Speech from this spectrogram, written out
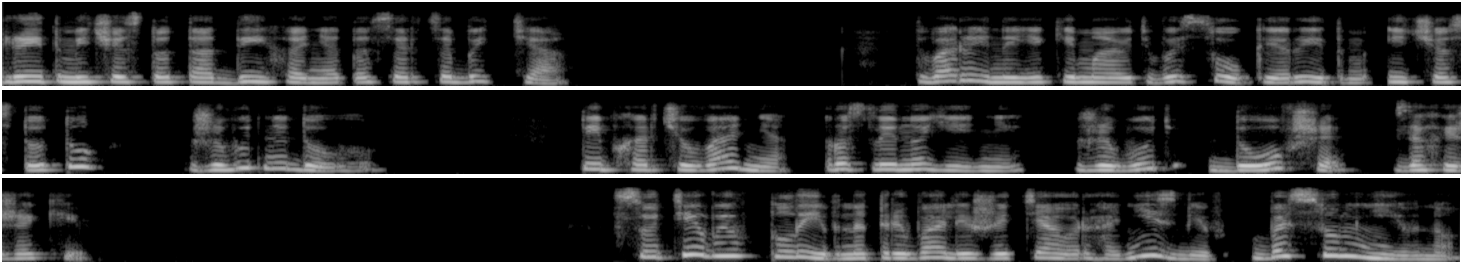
Ритм і частота дихання та серцебиття. Тварини, які мають високий ритм і частоту, живуть недовго. Тип харчування рослиноїдні живуть довше за хижаків. Суттєвий вплив на тривалість життя організмів, безсумнівно,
